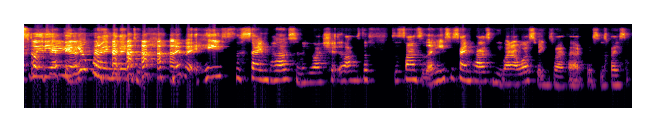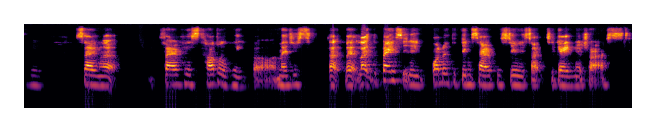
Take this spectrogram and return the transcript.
Sweetie, I think it. you're playing victim. no, but he's the same person who I should. That's the, the signs of that. He's the same person who, when I was speaking to my therapist, was basically saying that therapists coddle people, and they're just like, they're, like basically one of the things therapists do is like to gain your trust.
